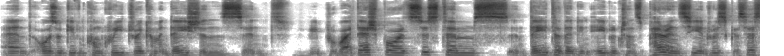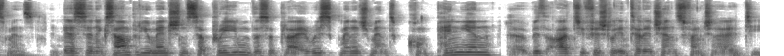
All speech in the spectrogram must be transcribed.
and also giving concrete recommendations. And we provide dashboards, systems, and data that enable transparency and risk assessments. And as an example, you mentioned Supreme, the supply risk management companion uh, with artificial intelligence functionality.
